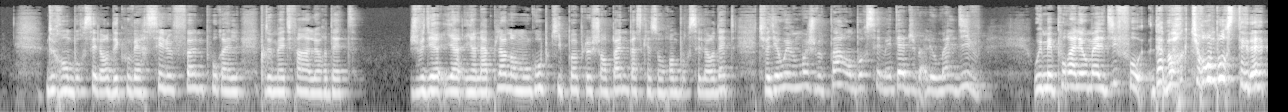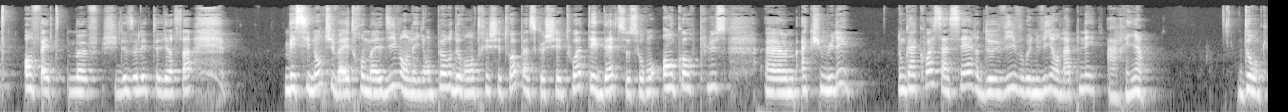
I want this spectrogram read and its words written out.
de rembourser leurs découvertes. C'est le fun pour elles de mettre fin à leurs dettes. Je veux dire, il y, en a plein dans mon groupe qui popent le champagne parce qu'elles ont remboursé leurs dettes. Tu vas dire, oui, mais moi, je veux pas rembourser mes dettes, je vais aller aux Maldives. Oui, mais pour aller aux Maldives, faut d'abord que tu rembourses tes dettes. En fait, meuf, je suis désolée de te dire ça. Mais sinon, tu vas être aux Maldives en ayant peur de rentrer chez toi parce que chez toi, tes dettes se seront encore plus euh, accumulées. Donc, à quoi ça sert de vivre une vie en apnée? À rien. Donc,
